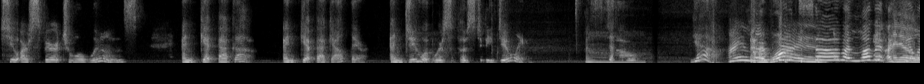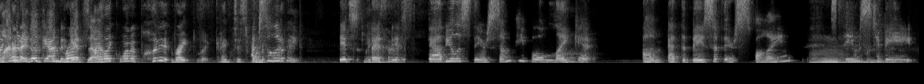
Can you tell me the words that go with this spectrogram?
to our spiritual wounds and get back up and get back out there and do what we're supposed to be doing. So, Yeah. I love I want some. I love it. I, I know. Feel like, I'm gonna I- go get, right- get some. I like want to put it right. Like I just want to put Absolutely. it. It's Like uh, it's fabulous there. Some people like Oh. it um, at the base of their spine. Seems to Mm. be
